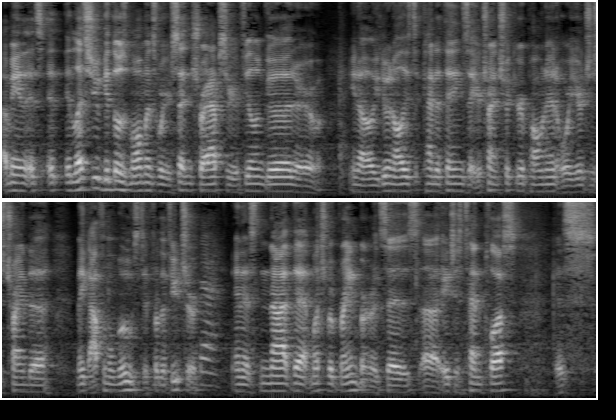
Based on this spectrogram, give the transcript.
I mean, it's it, it lets you get those moments where you're setting traps or you're feeling good or you know you're doing all these kind of things that you're trying to trick your opponent or you're just trying to make optimal moves to, for the future. Yeah. And it's not that much of a brain burner. It says uh, ages ten plus it's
